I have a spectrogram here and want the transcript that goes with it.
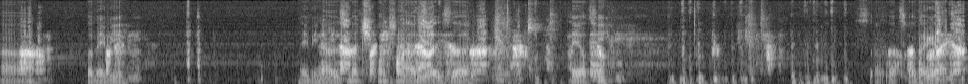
um, but maybe maybe not as much functionality as uh, ALT. So that's what I got.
